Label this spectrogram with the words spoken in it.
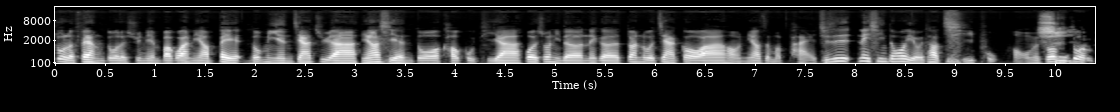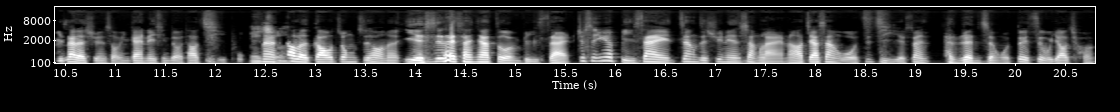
做了非常多的训练，包括你要背很多名言佳句啊，你要写很多考古题啊，或者说你的那个段落架构啊，吼，你要怎么排，其实内心都会有一套棋谱。哦，我们说作文比赛的选手应该内心都有一套棋谱。那到了高中之后呢，也是在参加作文比赛，就是因为比赛这样子训练上来，然后加上我自己也算很认真，我对自我要求很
